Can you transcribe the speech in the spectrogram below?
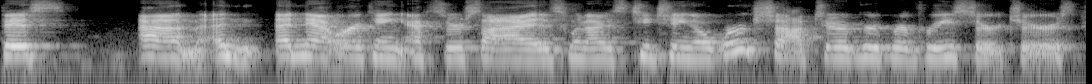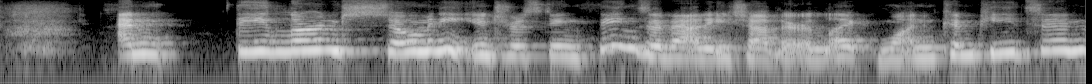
this um, a, a networking exercise when I was teaching a workshop to a group of researchers. And they learned so many interesting things about each other, like one competes in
